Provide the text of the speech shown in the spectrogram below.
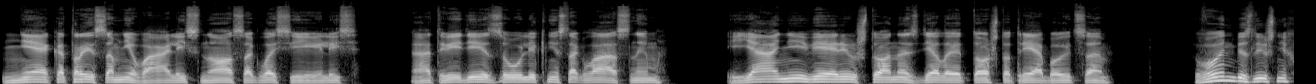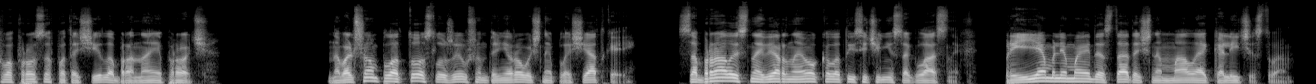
Некоторые сомневались, но согласились. Отведи Зули к несогласным. Я не верю, что она сделает то, что требуется. Воин без лишних вопросов потащил Абраная прочь. На большом плато, служившем тренировочной площадкой, собралось, наверное, около тысячи несогласных. Приемлемое достаточно малое количество.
